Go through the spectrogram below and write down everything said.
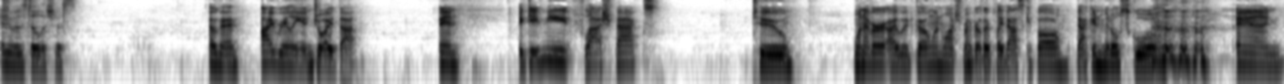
and it was delicious. Okay. I really enjoyed that. And it gave me flashbacks to whenever I would go and watch my brother play basketball back in middle school. and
